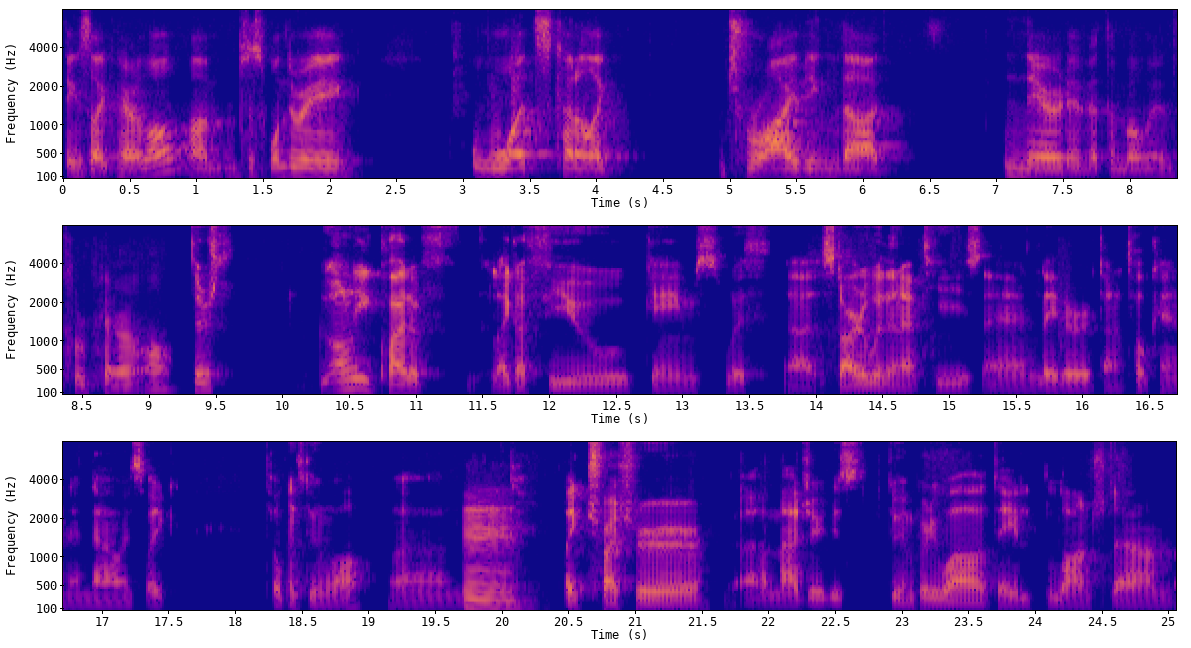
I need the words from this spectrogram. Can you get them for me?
things like parallel. I'm just wondering what's kind of like driving that narrative at the moment for parallel. There's only quite a f- like a few games with uh, started with NFTs and later done a token and now it's like tokens doing well. Um, Like Treasure uh, Magic is doing pretty well. They launched um,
